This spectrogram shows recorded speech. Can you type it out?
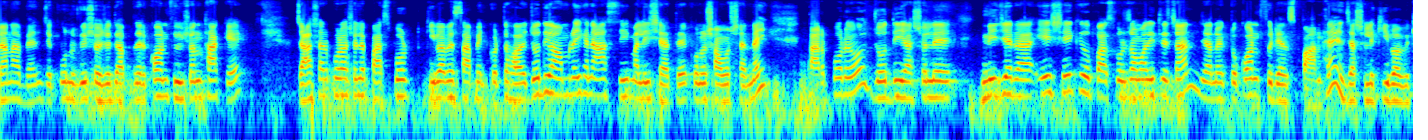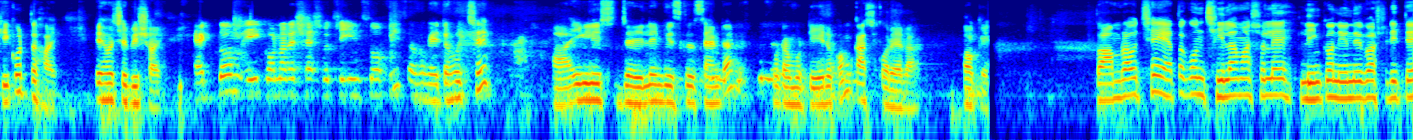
জানাবেন যে কোনো বিষয় যদি আপনাদের কনফিউশন থাকে। যে আসার পর আসলে পাসপোর্ট কীভাবে সাবমিট করতে হয়। যদিও আমরা এখানে আসি মালয়েশিয়াতে, কোনো সমস্যা নেই। তারপরেও যদি আসলে নিজেরা এসে কেউ পাসপোর্ট জমা দিতে চান, যেন একটু কনফিডেন্স পান হ্যাঁ যে আসলে কীভাবে কি করতে হয়, এ হচ্ছে বিষয়। একদম এই কর্নারের শেষ হচ্ছে ইনসো অফিস এবং এটা হচ্ছে ইংলিশ যে ল্যাঙ্গুয়েজ স্কিল সেন্টার মোটামুটি এরকম কাজ করে এরা। ওকে তো আমরা হচ্ছে এতক্ষণ ছিলাম আসলে লিঙ্কন ইউনিভার্সিটিতে।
